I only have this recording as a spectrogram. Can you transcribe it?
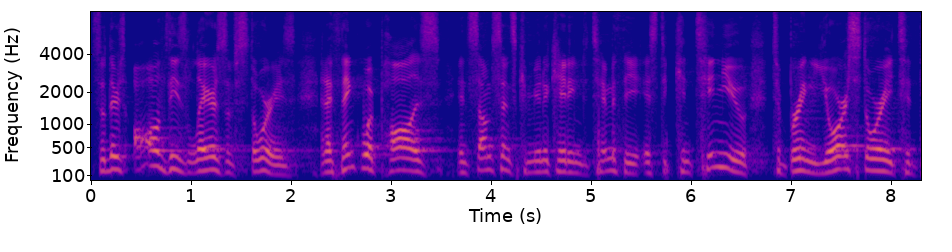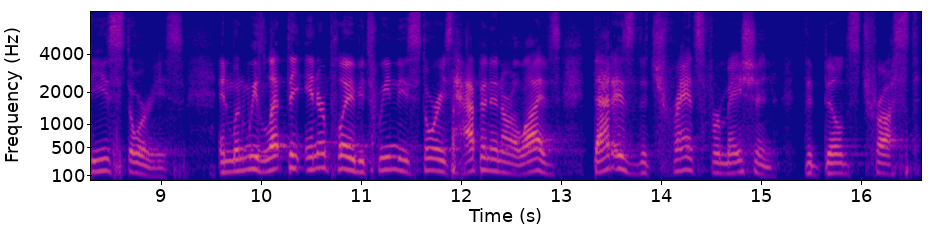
So there's all of these layers of stories. And I think what Paul is, in some sense, communicating to Timothy is to continue to bring your story to these stories. And when we let the interplay between these stories happen in our lives, that is the transformation that builds trust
